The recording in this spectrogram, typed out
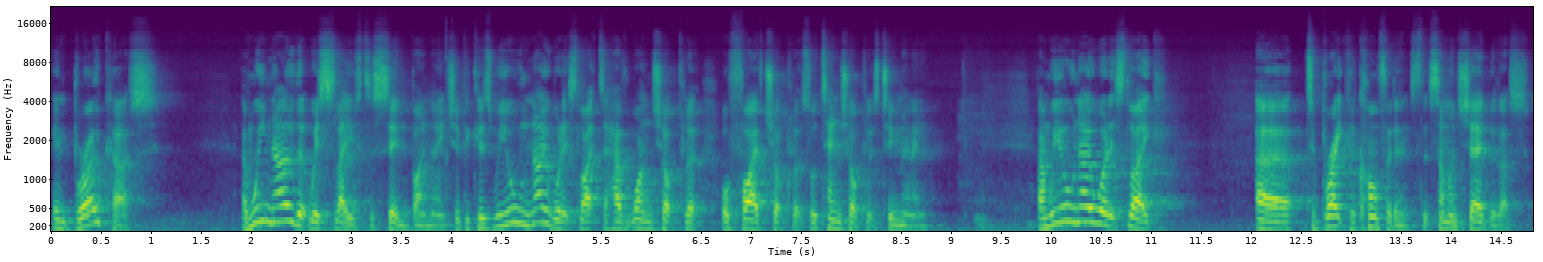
and broke us. And we know that we're slaves to sin by nature because we all know what it's like to have one chocolate or five chocolates or ten chocolates too many. And we all know what it's like uh, to break a confidence that someone shared with us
